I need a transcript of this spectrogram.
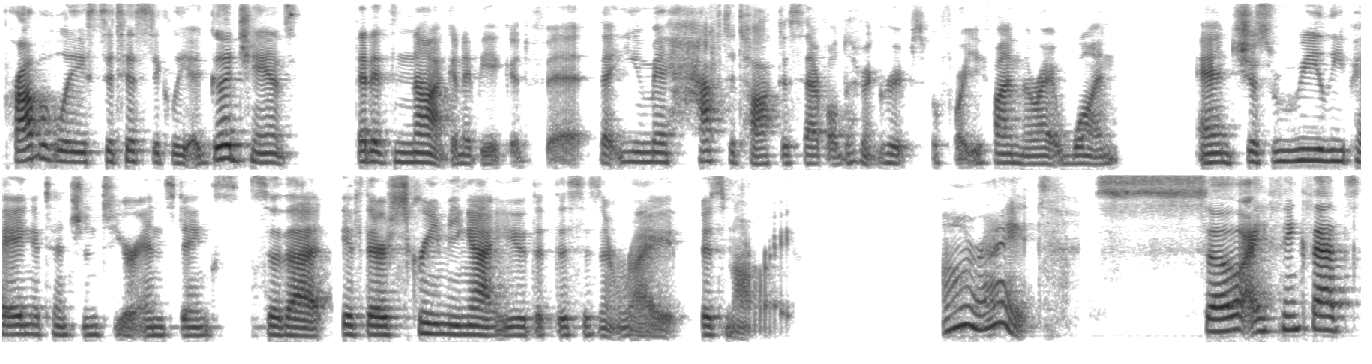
probably statistically a good chance, that it's not going to be a good fit, that you may have to talk to several different groups before you find the right one. And just really paying attention to your instincts so that if they're screaming at you that this isn't right, it's not right. All right. So I think that's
